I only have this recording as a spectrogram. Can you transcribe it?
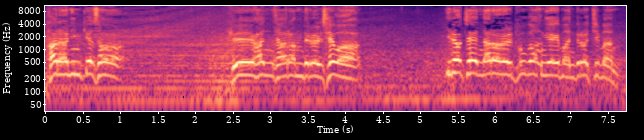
하나님께서 귀한 사람들을 세워 이렇게 나라를 부강하게 만들었지만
